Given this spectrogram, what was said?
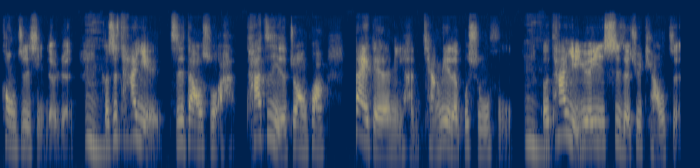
控制型的人，嗯，可是他也知道说啊，他自己的状况带给了你很强烈的不舒服，嗯，而他也愿意试着去调整，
